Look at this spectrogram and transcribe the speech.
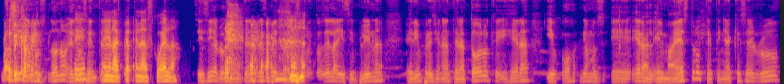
básicamente. no, no, el docente en, la, en la escuela. Sí, sí, el docente era respetadísimo. Entonces la disciplina era impresionante, era todo lo que dijera y, digamos, eh, era el maestro que tenía que ser rudo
